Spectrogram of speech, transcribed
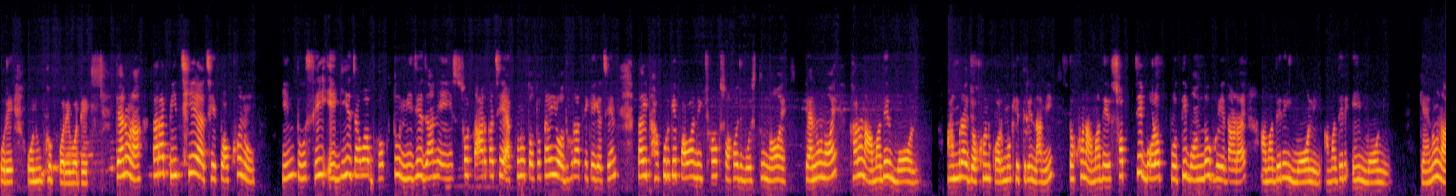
করে অনুভব করে বটে। কেননা তারা পিছিয়ে আছে তখনও। কিন্তু সেই এগিয়ে যাওয়া ভক্ত নিজে জানে ঈশ্বর তার কাছে এখনও ততটাই অধরা থেকে গেছেন, তাই ঠাকুরকে পাওয়া নিছক সহজ বস্তু নয়। কেন নয়? কারণ আমাদের মন। আমরা যখন কর্মক্ষেত্রে নামি, তখন আমাদের সবচেয়ে বড় প্রতিবন্ধক হয়ে দাঁড়ায় আমাদের এই মনই, আমাদের এই মনই। কেননা,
